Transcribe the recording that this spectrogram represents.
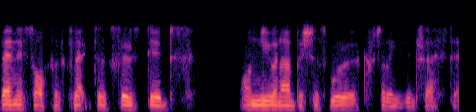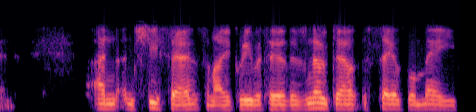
Venice offers collectors first dibs on new and ambitious work, which I think is interesting. And, and she says, and I agree with her, there's no doubt the sales were made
